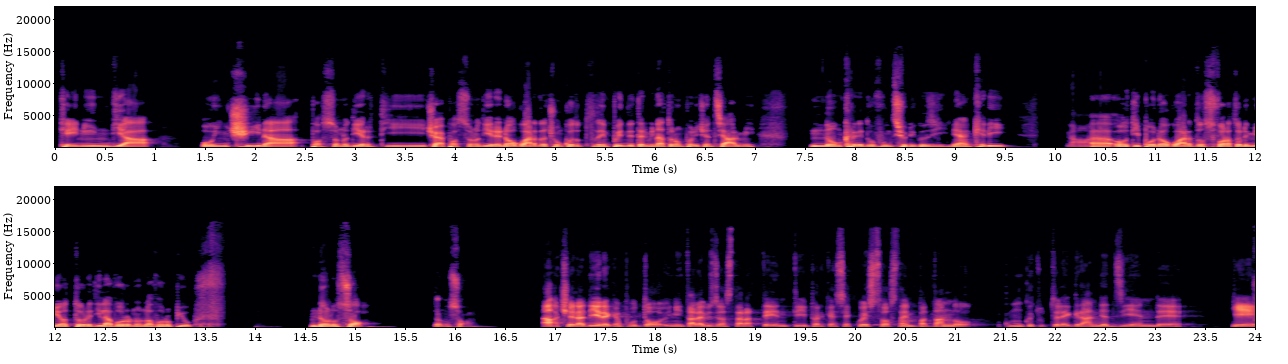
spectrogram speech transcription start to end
che in India o in Cina possono dirti, cioè possono dire no, guarda, c'ho un contratto a tempo indeterminato, non puoi licenziarmi. Non credo funzioni così, neanche lì. no, no. o tipo, no, guarda, ho sforato le mie otto ore di lavoro, non lavoro più. Non lo so. Non lo so. No, c'è da dire che appunto in Italia bisogna stare attenti perché se questo sta impattando comunque tutte le grandi aziende che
